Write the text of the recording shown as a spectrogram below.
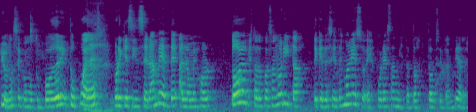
yo no sé cómo tú, podri- tú puedes, porque sinceramente a lo mejor todo lo que está pasando ahorita, de que te sientes mal y eso, es por esa amistad tó- tóxica, ¿entiendes?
